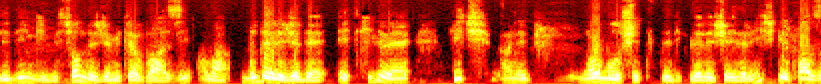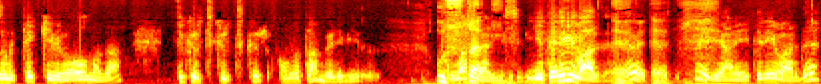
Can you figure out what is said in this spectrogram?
dediğin gibi son derece mütevazi ama bu derecede etkili ve hiç hani no bullshit dedikleri şeylerin hiçbir fazlalık tek kelime olmadan tıkır tıkır tıkır anlatan böyle bir usta vergisi, bir yeteneği vardı. Evet, evet, evet. ustaydı yani yeteneği vardı.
